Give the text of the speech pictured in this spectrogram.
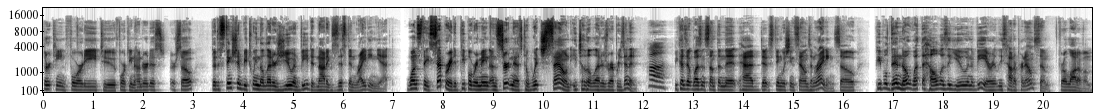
1340 to 1400 or so, the distinction between the letters U and V did not exist in writing yet. Once they separated, people remained uncertain as to which sound each of the letters represented Huh. because it wasn't something that had distinguishing sounds in writing. So people didn't know what the hell was a U and a V, or at least how to pronounce them for a lot of them.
